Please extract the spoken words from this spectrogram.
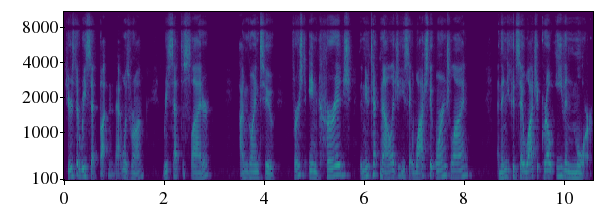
Here's the reset button. That was wrong. Reset the slider. I'm going to first encourage the new technology. You say, watch the orange line, and then you could say, watch it grow even more.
